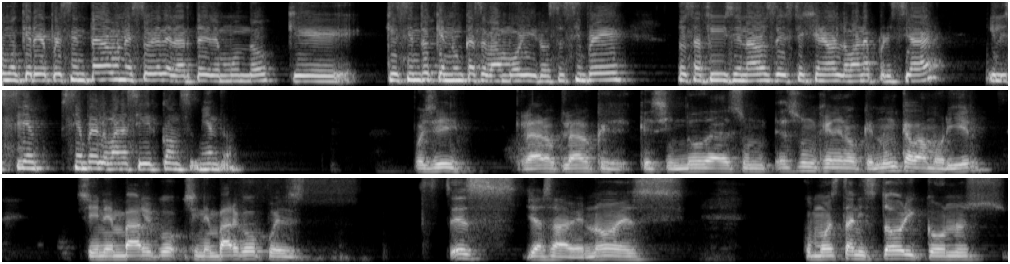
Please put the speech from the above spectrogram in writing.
como que representa una historia del arte del mundo que, que siento que nunca se va a morir. O sea, siempre los aficionados de este género lo van a apreciar y siempre lo van a seguir consumiendo. Pues sí, claro, claro que, que, sin duda es un, es un género que nunca va a morir. Sin embargo, sin embargo, pues es, ya saben, ¿no? Es como es tan histórico, no es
